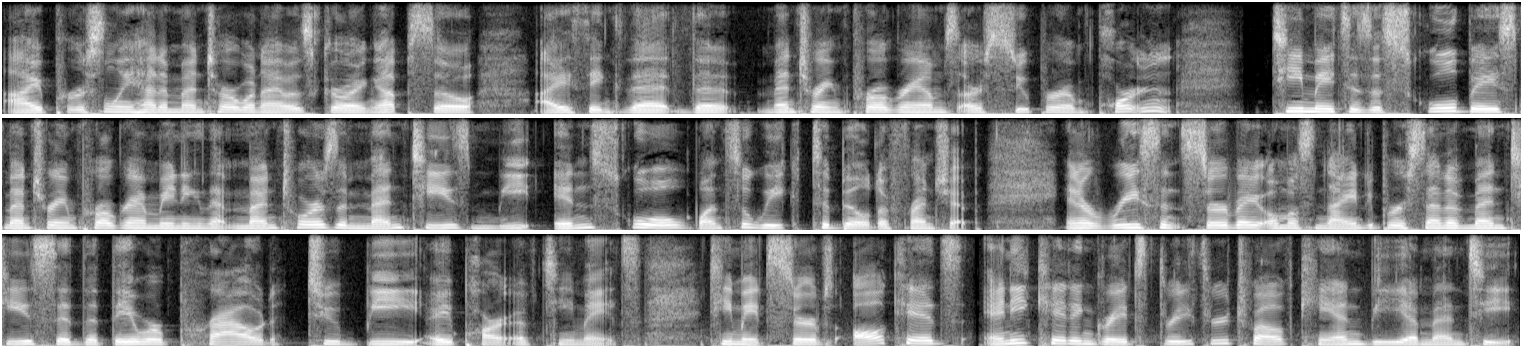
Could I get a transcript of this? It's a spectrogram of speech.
I personally had a mentor when I was growing up, so I think that the mentoring programs are super important. Teammates is a school based mentoring program, meaning that mentors and mentees meet in school once a week to build a friendship. In a recent survey, almost 90% of mentees said that they were proud to be a part of Teammates. Teammates serves all kids. Any kid in grades 3 through 12 can be a mentee.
